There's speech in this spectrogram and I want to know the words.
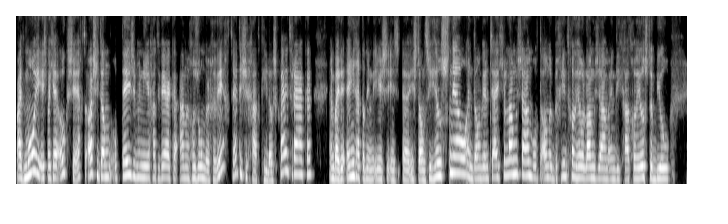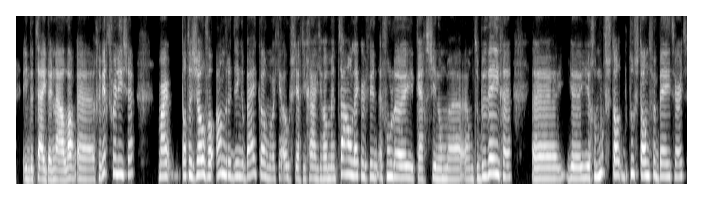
Maar het mooie is wat jij ook zegt, als je dan op deze manier gaat werken aan een gezonder gewicht, hè, dus je gaat kilo's kwijtraken, en bij de een gaat dat in de eerste eh, instantie heel snel en dan weer een tijdje langzaam, of de ander begint gewoon heel langzaam en die gaat gewoon heel stabiel in de tijd daarna uh, gewicht verliezen. Maar dat er zoveel andere dingen bij komen, wat je ook zegt. Je gaat je gewoon mentaal lekker vinden, voelen. Je krijgt zin om, om te bewegen. Je, je gemoedstoestand verbetert.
